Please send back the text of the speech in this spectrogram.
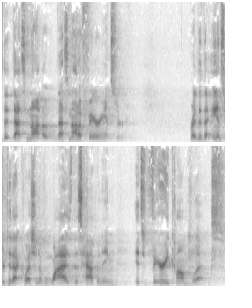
that that's, not a, that's not a fair answer. Right? That the answer to that question of why is this happening, it's very complex.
